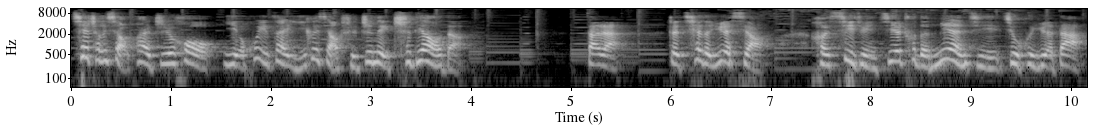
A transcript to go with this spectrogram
切成小块之后，也会在一个小时之内吃掉的。当然，这切的越小，和细菌接触的面积就会越大。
